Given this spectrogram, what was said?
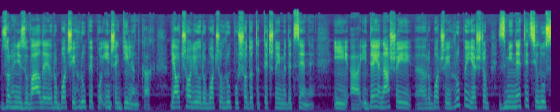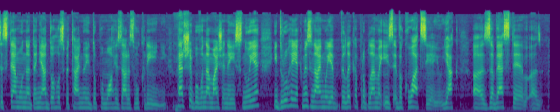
зорганізували робочі групи по інших ділянках. Я очолюю робочу групу щодо тактичної медицини. І а, ідея нашої е, робочої групи є, щоб змінити цілу систему надання догоспітальної допомоги зараз в Україні. Перше, бо вона майже не існує. І друге, як ми знаємо, є велика проблема із евакуацією, як е, завести е,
